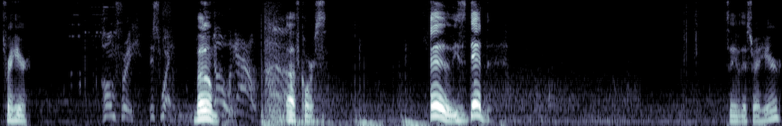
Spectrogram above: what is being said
It's right here. Home free. This way. Boom. Look! Oh, of course. Oh, he's dead. Save this right here.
